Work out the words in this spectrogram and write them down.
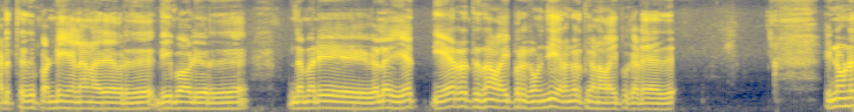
அடுத்தது பண்டிகைலாம் நிறையா வருது. தீபாவளி வருது. இந்த மாதிரி விலை ஏ ஏறுறதுக்கு தான் வாய்ப்பு இருக்க முடிஞ்சு இறங்குறதுக்கான வாய்ப்பு கிடையாது. இன்னொன்று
